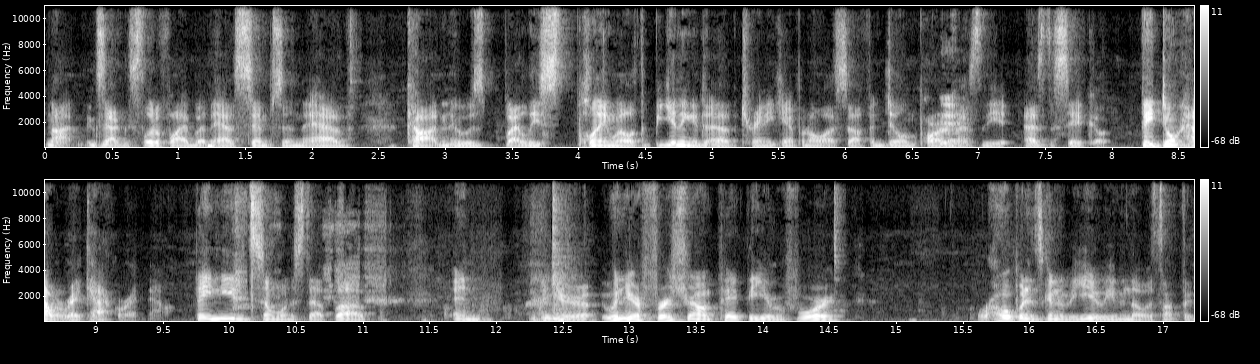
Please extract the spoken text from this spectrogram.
not exactly solidified, but they have Simpson, they have Cotton, who was at least playing well at the beginning of, of training camp and all that stuff, and Dylan Parham yeah. as the as the safe coach. They don't have a right tackle right now. They needed someone to step up, and when you're when you're a first round pick the year before, we're hoping it's going to be you, even though it's not the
